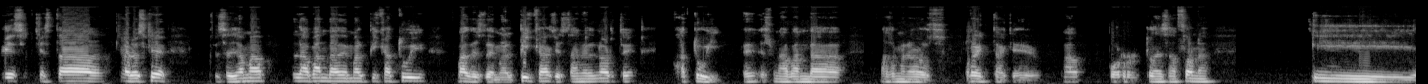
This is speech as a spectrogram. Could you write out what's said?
es que está, claro, es que, que se llama la banda de Malpica Tui, va desde Malpica, que está en el norte, a Tui. ¿eh? Es una banda más o menos recta que va por toda esa zona. Y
